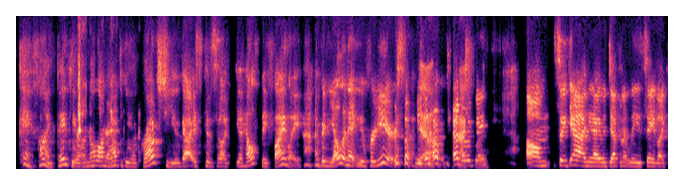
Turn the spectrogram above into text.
okay, fine, thank you. I no longer have to be a grouch to you guys because like you helped me finally. I've been yelling at you for years." Yeah, know, kind exactly. of Um. So yeah, I mean, I would definitely say like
